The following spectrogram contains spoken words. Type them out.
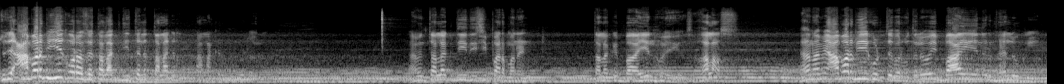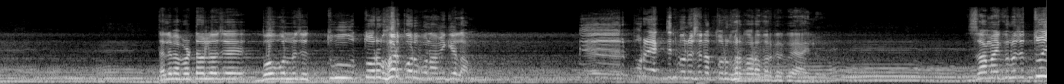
যদি আবার বিয়ে করা যায়, তালাক দিই তাহলে তালাকের তালাকের আমি তালাক দিয়ে দিছি পার্মানেন্ট তালাকে বাইন হয়ে গেছে, খালাস। এখন আমি আবার বিয়ে করতে পারব, তাহলে ওই বাইনের ভ্যালু কি? তাহলে ব্যাপারটা হলো যে, বউ বলল যে, তু, তোর ঘর করব না, আমি গেলাম। এরপরে একদিন মনে হচ্ছে না, তোর ঘর করা দরকার করে আইলো? জামাই গুলো যে তুই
